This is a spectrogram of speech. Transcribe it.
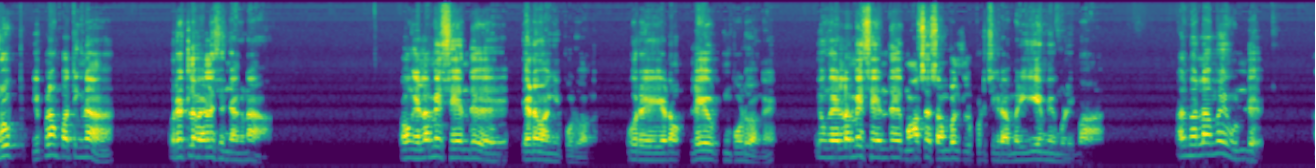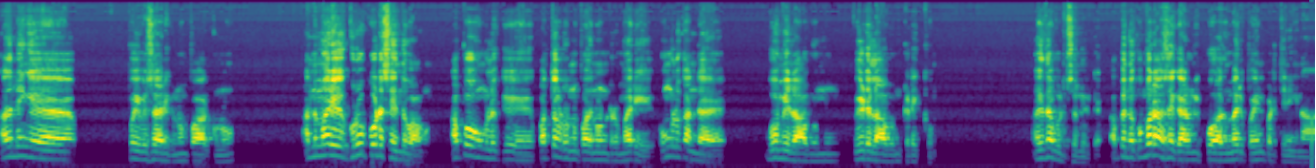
குரூப் இப்பெல்லாம் பார்த்தீங்கன்னா ஒரு இடத்துல வேலை செஞ்சாங்கன்னா அவங்க எல்லாமே சேர்ந்து இடம் வாங்கி போடுவாங்க. ஒரு இடம் லே அவுட்னு போடுவாங்க. இவங்க எல்லாமே சேர்ந்து மாத சம்பளத்தில் பிடிச்சிக்கிற மாதிரி இஎம்ஐ மூலிமா அது மாதிரி எல்லாமே உண்டு. அது நீங்கள் போய் விசாரிக்கணும் பார்க்கணும். அந்த மாதிரி குரூப்போடு சேர்ந்து வாங்கணும். அப்போ உங்களுக்கு பத்தோடு ஒன்று பதினொன்று மாதிரி உங்களுக்கு அந்த பூமி லாபமும் வீடு லாபம் கிடைக்கும். அதுதான் அப்படி சொல்லியிருக்கேன் அப்போ இந்த கும்பராசிக்காரங்க இப்போ அது மாதிரி பயன்படுத்தினீங்கன்னா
